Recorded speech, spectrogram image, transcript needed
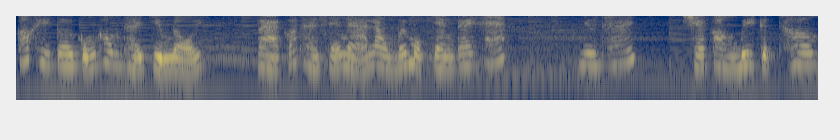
có khi tôi cũng không thể chịu nổi và có thể sẽ ngã lòng với một chàng trai khác. Như thế, sẽ còn bi kịch hơn.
